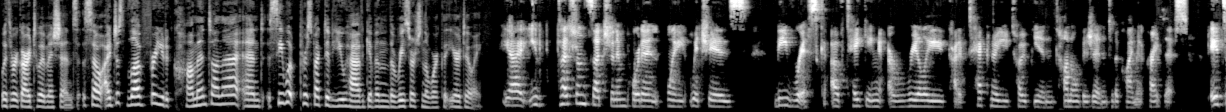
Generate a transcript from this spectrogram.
with regard to emissions. So I just love for you to comment on that and see what perspective you have given the research and the work that you're doing. Yeah, you've touched on such an important point, which is the risk of taking a really kind of techno utopian tunnel vision to the climate crisis. It's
